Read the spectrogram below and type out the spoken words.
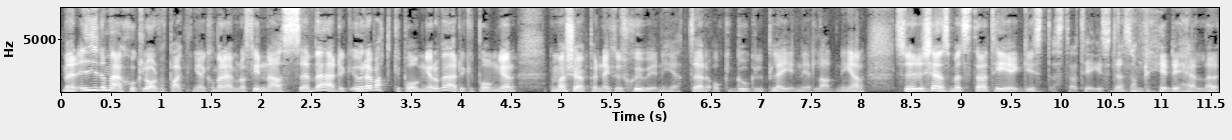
Men i de här chokladförpackningarna kommer det även att finnas eh, värde, rabattkuponger och värdekuponger när man köper Nexus 7-enheter och Google Play-nedladdningar. Så det känns som ett strategiskt, strategiskt den som blir det heller,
